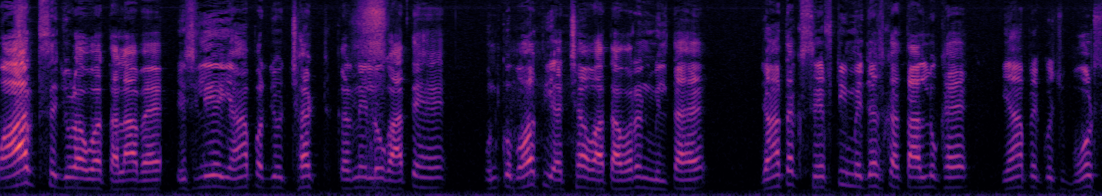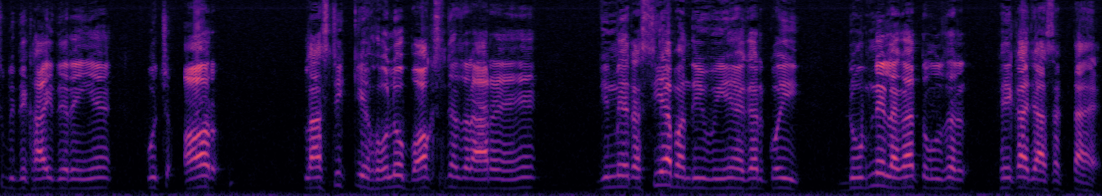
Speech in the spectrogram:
पार्क से जुड़ा हुआ तालाब है। इसलिए यहाँ पर जो छठ करने लोग आते हैं, उनको बहुत ही अच्छा वातावरण मिलता है। जहाँ तक सेफ्टी मेजर्स का ताल्लुक है, यहाँ पे कुछ बोट्स भी दिखाई दे रही हैं, कुछ और प्लास्टिक के होलो बॉक्स नज़र आ रहे हैं, जिनमें रस्सियाँ बंधी हुई हैं। अगर कोई डूबने लगा तो उधर फेंका जा सकता है।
